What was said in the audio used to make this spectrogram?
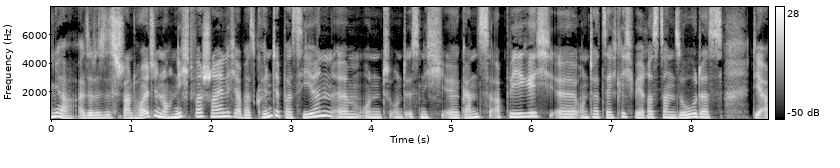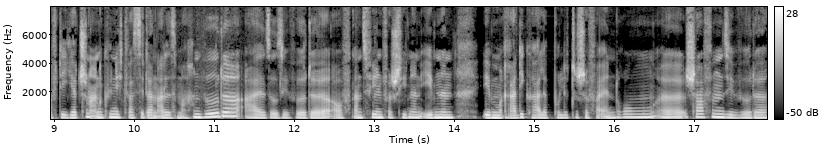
Ja, also das ist Stand heute noch nicht wahrscheinlich, aber es könnte passieren ähm, und, und ist nicht äh, ganz abwegig. Äh, und tatsächlich wäre es dann so, dass die AfD jetzt schon ankündigt, was sie dann alles machen würde. Also sie würde auf ganz vielen verschiedenen Ebenen eben radikale politische Veränderungen äh, schaffen. Sie würde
